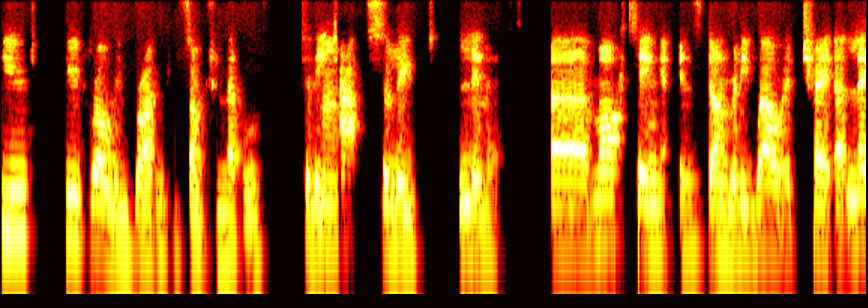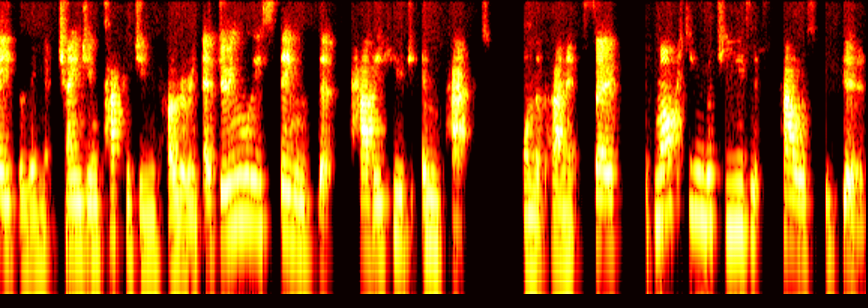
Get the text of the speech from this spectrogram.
huge, huge role in driving consumption levels to the mm. absolute limit uh, marketing is done really well at, cha- at labeling, at changing packaging coloring, at doing all these things that have a huge impact on the planet. So, if marketing were to use its powers for good,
